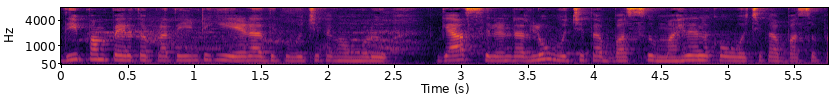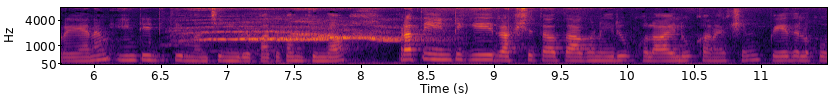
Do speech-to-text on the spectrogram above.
దీపం పేరుతో ప్రతి ఇంటికి ఏడాదికి ఉచితంగా మూడు గ్యాస్ సిలిండర్లు ఉచిత బస్సు మహిళలకు ఉచిత బస్సు ప్రయాణం ఇంటింటికి మంచినీరు పథకం కింద ప్రతి ఇంటికి రక్షిత తాగునీరు కుళాయిలు కనెక్షన్ పేదలకు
